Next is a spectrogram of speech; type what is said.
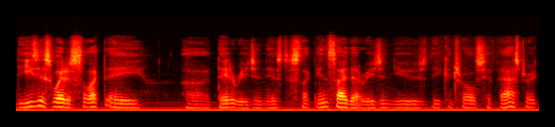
the easiest way to select a uh, data region is to select inside that region, use the control shift asterisk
